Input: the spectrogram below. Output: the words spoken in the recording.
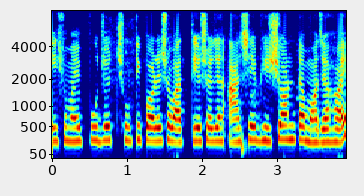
এই সময় পুজোর ছুটি পরে সব আত্মীয় স্বজন আসে, ভীষণটা মজা হয়।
